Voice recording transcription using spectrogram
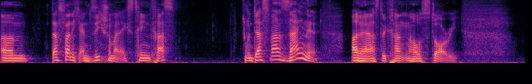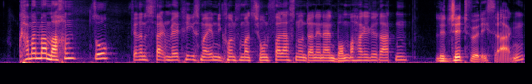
Ähm, das fand ich an sich schon mal extrem krass. Und das war seine allererste Krankenhausstory. Kann man mal machen, so, während des Zweiten Weltkrieges mal eben die Konfirmation verlassen und dann in einen Bombenhagel geraten. Legit, würde ich sagen.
